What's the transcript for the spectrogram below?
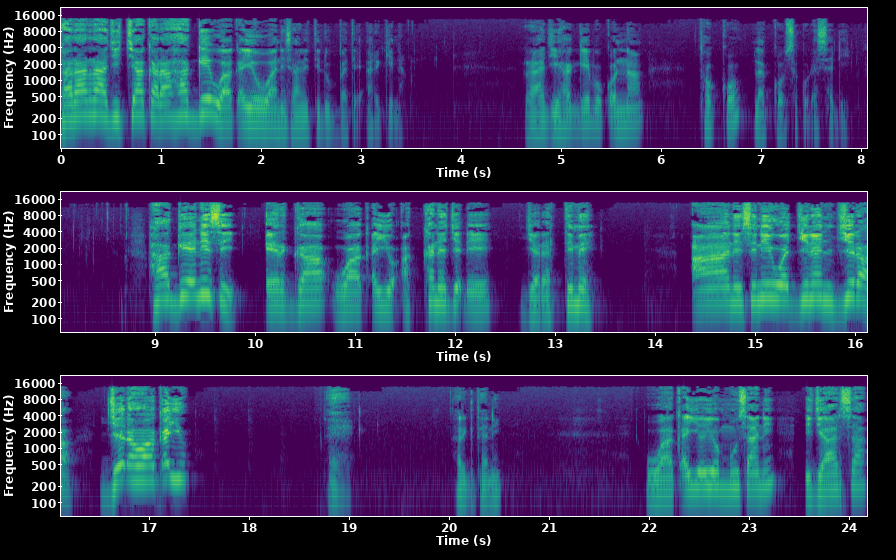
karaa raajichaa karaa haggee waaqayyoo waan isaanitti dubbate argina. Raajii haggee boqonnaa tokko lakkoofsa kudha sadii. Haggeenis ergaa waaqayyo akkana jedhee jaratti hime. Ani isinii wajjinan jira jedha waaqayyo. Argitanii waaqayyo yommuu isaanii ijaarsa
